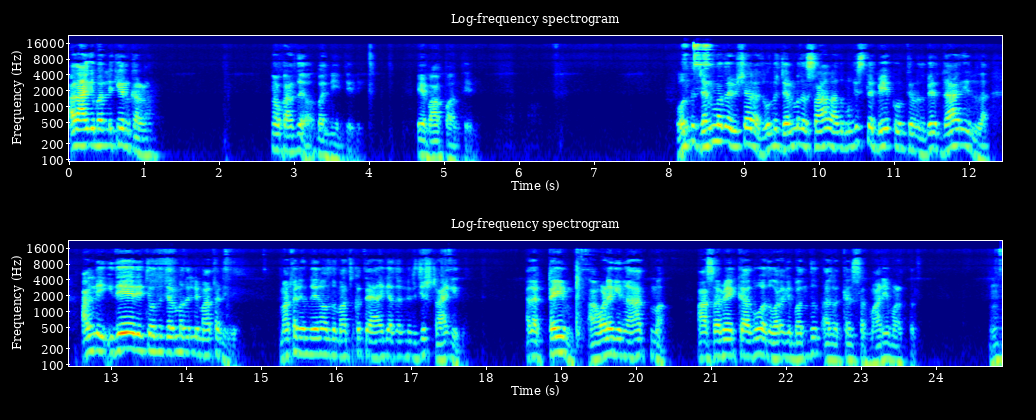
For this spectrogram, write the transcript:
ಅದಾಗಿ ಬರ್ಲಿಕ್ಕೆ ಏನು ಕಾರಣ? ನಾವು ಕರೆದೇವ ಬನ್ನಿ ಅಂತೇಳಿ ಏ, ಬಾಪ ಅಂತೇಳಿ ಒಂದು ಜನ್ಮದ ವಿಚಾರ ಅದು, ಒಂದು ಜನ್ಮದ ಸಾಲ ಅದು ಮುಗಿಸ್ಲೇಬೇಕು ಅಂತ ಹೇಳೋದು, ಬೇರೆ ದಾರಿ ಇಲ್ಲ. ಅಲ್ಲಿ ಇದೇ ರೀತಿ ಒಂದು ಜನ್ಮದಲ್ಲಿ ಮಾತಾಡಿದೆ. ಮಾತಾಡಿ ಒಂದು ಏನೋ ಒಂದು ಮಾತುಕತೆ ಆಗಿ, ಅದರಲ್ಲಿ ರಿಜಿಸ್ಟರ್ ಆಗಿದೆ. ಅದ ಟೈಮ್ ಆ ಒಳಗಿನ ಆತ್ಮ. ಆ ಸಮಯಕ್ಕಾಗೂ ಅದು ಹೊರಗೆ ಬಂದು ಅದರ ಕೆಲಸ ಮಾಡಿ ಮಾಡ್ತದೆ. ಹ್ಮ್?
